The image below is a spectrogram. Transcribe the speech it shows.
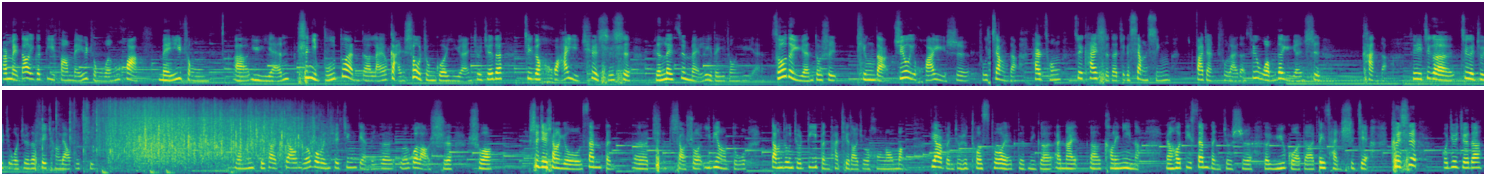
而每到一个地方，每一种文化，每一种啊语言，使你不断的来感受中国语言，就觉得这个华语确实是人类最美丽的一种语言。所有的语言都是听的，只有华语是图像的，它是从最开始的这个象形发展出来的，所以我们的语言是看的，所以这个这个就我觉得非常了不起。我们学校教俄国文学经典的一个俄国老师说，世界上有三本呃小说一定要读，当中就第一本他提到就是《红楼梦》，第二本就是托斯托耶的那个《安娜呃卡列尼娜》，然后第三本就是个雨果的《悲惨世界》。可是我就觉得。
